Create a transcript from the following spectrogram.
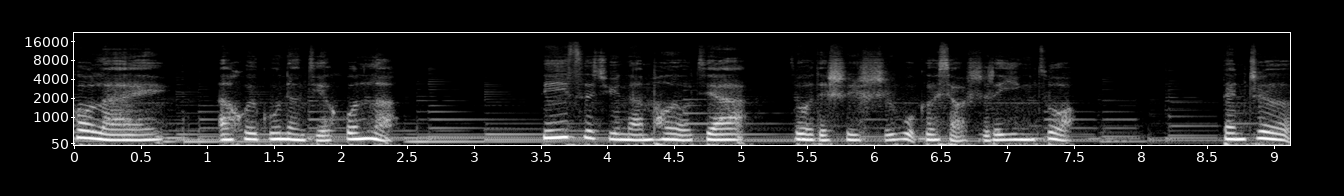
后来，安徽姑娘结婚了，第一次去男朋友家坐的是十五个小时的硬座，但这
